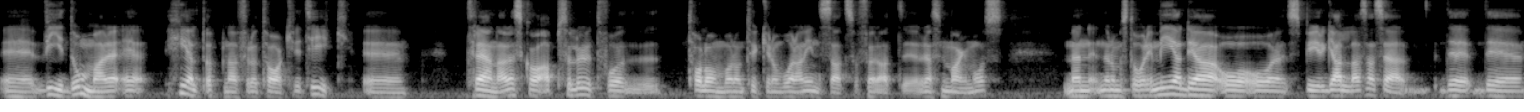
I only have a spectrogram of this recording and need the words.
Eh, vi domare är helt öppna för att ta kritik. Eh, tränare ska absolut få eh, tala om vad de tycker om våran insats och för att eh, resonemang med oss. Men när de står i media och, och spyr galla så att säga, det, det,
